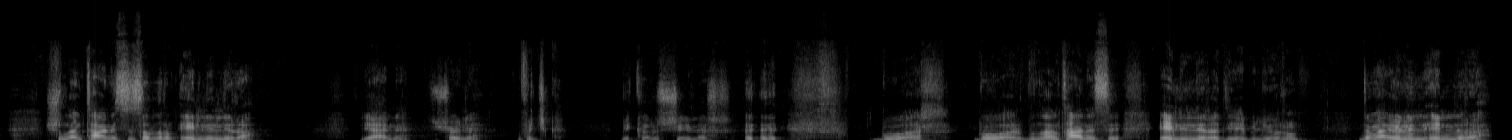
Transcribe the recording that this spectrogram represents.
şunların tanesi sanırım 50 lira. Yani şöyle ufacık bir karış şeyler. bu var. Bu var. Bunların tanesi 50 lira diye biliyorum. Değil mi? 50, 50 lira.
